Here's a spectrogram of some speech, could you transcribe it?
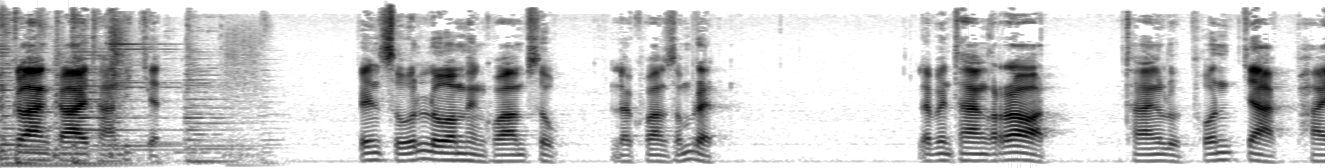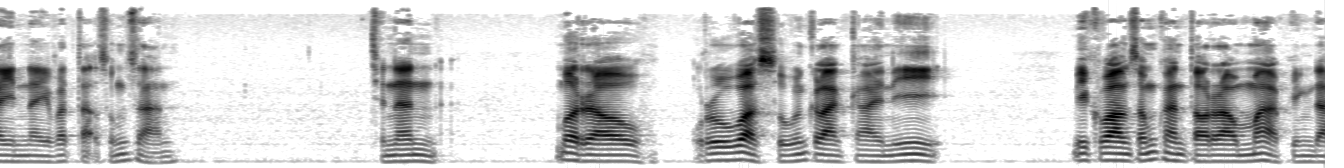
นย์กลางกายฐานที่เจ็ดเป็นศูนย์รวมแห่งความสุขและความสำเร็จ และเป็นทางรอดทางหลุดพ้นจากภัยในวัฏสงสาร ฉะนั้นเมื่อเรารู้ว่าศูนย์กลางกายนี้ มีความสำคัญต่อเรามากเพียงใด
